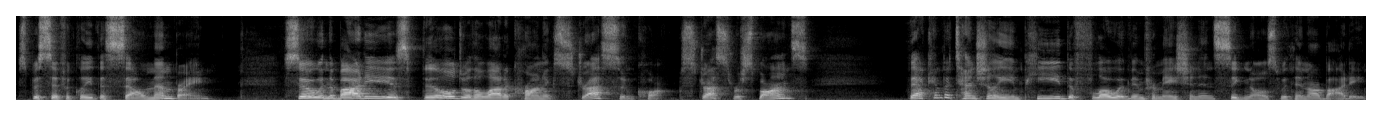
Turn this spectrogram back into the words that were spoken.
specifically the cell membrane. So, when the body is filled with a lot of chronic stress and stress response, that can potentially impede the flow of information and signals within our body.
